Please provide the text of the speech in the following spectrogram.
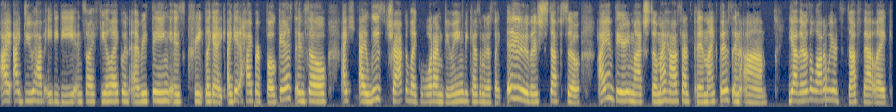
I, I do have ADD and so I feel like when everything is create like I, I get hyper focused and so I I lose track of like what I'm doing because I'm just like oh there's stuff so I am very much so my house has been like this and um yeah there was a lot of weird stuff that like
